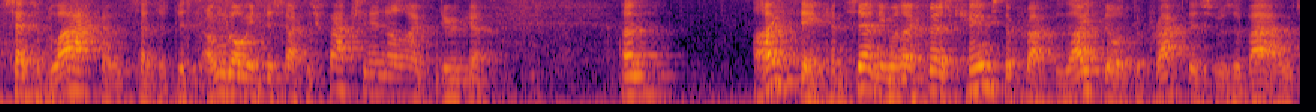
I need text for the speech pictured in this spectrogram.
a sense of lack, a sense of dis- ongoing dissatisfaction in our life, dukkha. And I think, and certainly when I first came to the practice, I thought the practice was about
